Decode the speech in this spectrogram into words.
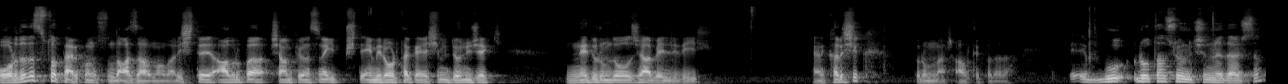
Orada da stoper konusunda azalma var. İşte Avrupa Şampiyonası'na gitmişti Emir Ortakaya şimdi dönecek. Ne durumda olacağı belli değil. Yani karışık durumlar altyapıda da. E, bu rotasyon için ne dersin?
